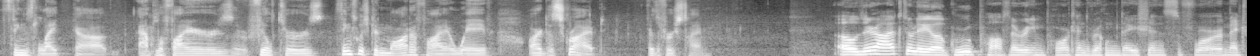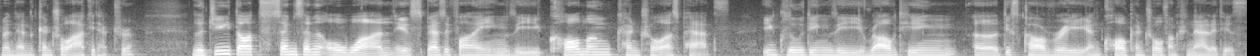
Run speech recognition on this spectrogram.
things like amplifiers or filters, things which can modify a wave, are described for the first time. Oh, there are actually a group of very important recommendations for management and control architecture. The G.7701 is specifying the common control aspects, including the routing, uh, discovery, and call control functionalities.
